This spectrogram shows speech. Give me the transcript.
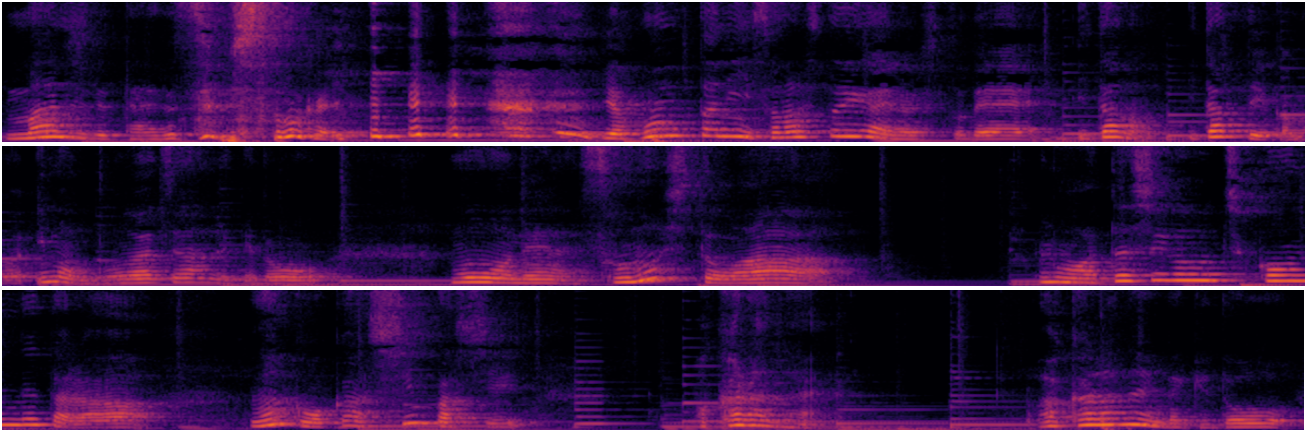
マジで大切にした方がいい。いや本当にその人以外の人でいたの。いたっていうか、まあ、今も友達なんだけどもうねその人はもう私が落ち込んでたらなんかわかるシンパシーわからない。わからないんだけど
